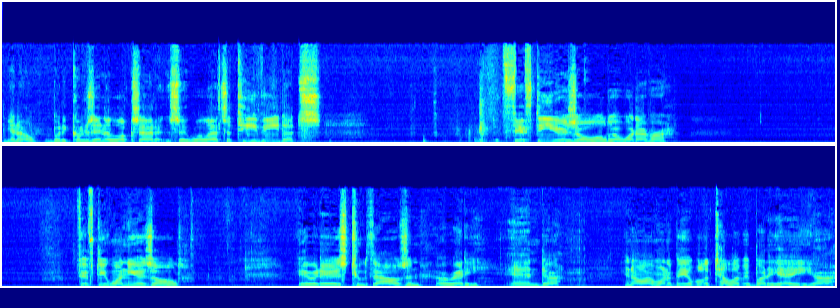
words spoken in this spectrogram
you know, but he comes in and looks at it and say, well, that's a TV that's 50 years old or whatever, 51 years old. Here it is, 2000 already, and uh, you know, I want to be able to tell everybody, hey, uh,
